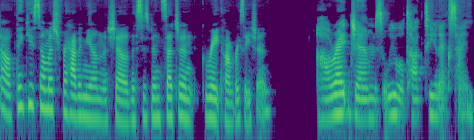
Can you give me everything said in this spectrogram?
Oh, thank you so much for having me on the show. This has been such a great conversation. All right, Gems. We will talk to you next time.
